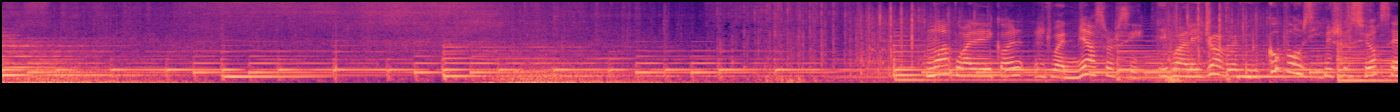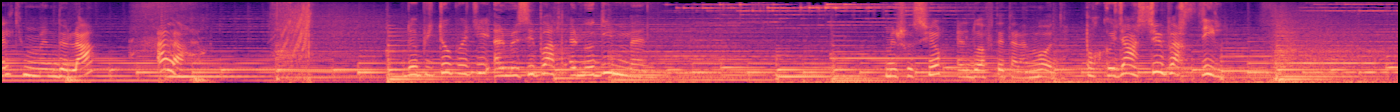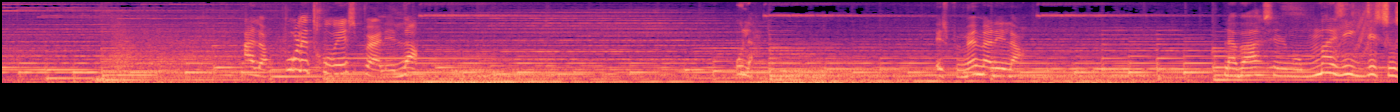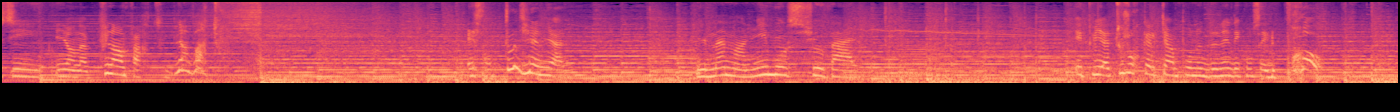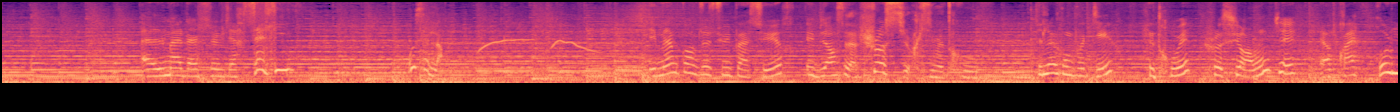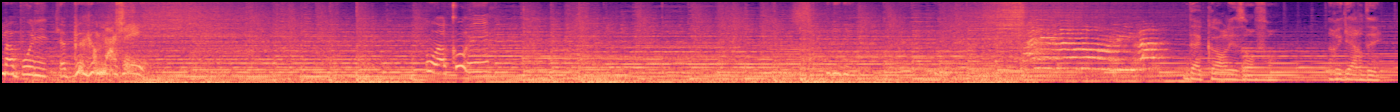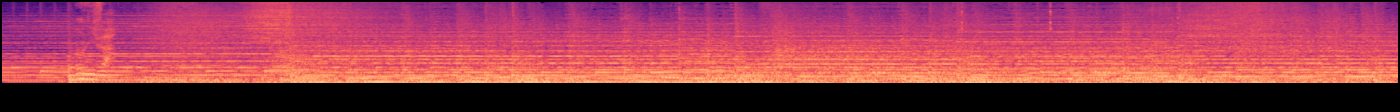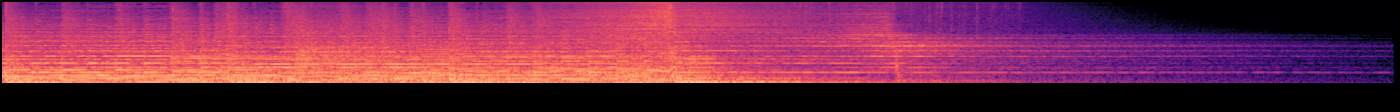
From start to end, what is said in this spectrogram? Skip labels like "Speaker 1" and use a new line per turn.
Moi, pour aller à l'école, je dois être bien chaussée.
Et pour aller jouer avec mes copains aussi.
Mes chaussures, c'est elles qui me mènent de là à là.
Depuis tout petit, elles me supportent, elles me guident même.
Mes chaussures, elles doivent être à la mode.
Pour que j'ai un super style.
Pour les trouver, je peux aller là. Ou là. Et je peux même aller là.
Là-bas, c'est le monde magique des chaussures.
Il y en a plein partout.
Plein partout.
Elles sont toutes géniales.
Il y a même un immense cheval.
Et puis il y a toujours quelqu'un pour nous donner des conseils de pro.
Elle m'aide à choisir celle-ci
Ou celle-là.
Et même quand je suis pas sûre,
Eh bien, c'est la chaussure qui me trouve.
c'est là qu'on peut dire.
J'ai trouvé chaussure à mon pied.
Et après, roule ma police. J'ai plus qu'à marcher.
Ou à courir.
D'accord les enfants. Regardez. On y va.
